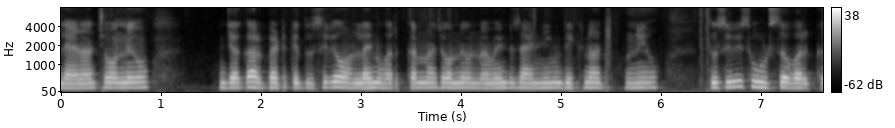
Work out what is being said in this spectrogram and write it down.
ਲੈਣਾ ਚਾਹੁੰਦੇ ਹੋ, ਜਾਂ ਘਰ ਬੈਠ ਕੇ ਤੁਸੀਂ ਵੀ ਆਨਲਾਈਨ ਵਰਕ ਕਰਨਾ ਚਾਹੁੰਦੇ ਹੋ, ਨਵੇਂ ਡਿਜ਼ਾਈਨਿੰਗ ਦੇਖਣਾ ਚਾਹੁੰਦੇ ਹੋ, ਤੁਸੀਂ ਵੀ ਸੂਟਸ ਦਾ ਵਰਕ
